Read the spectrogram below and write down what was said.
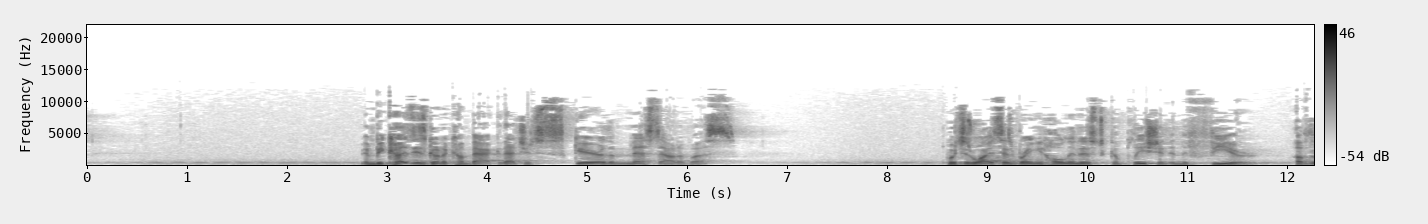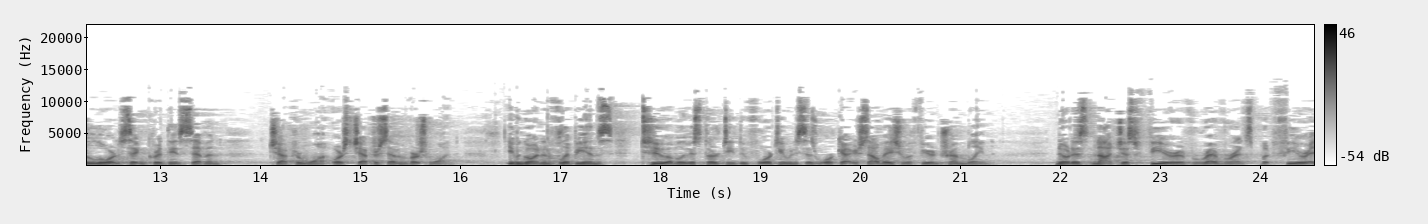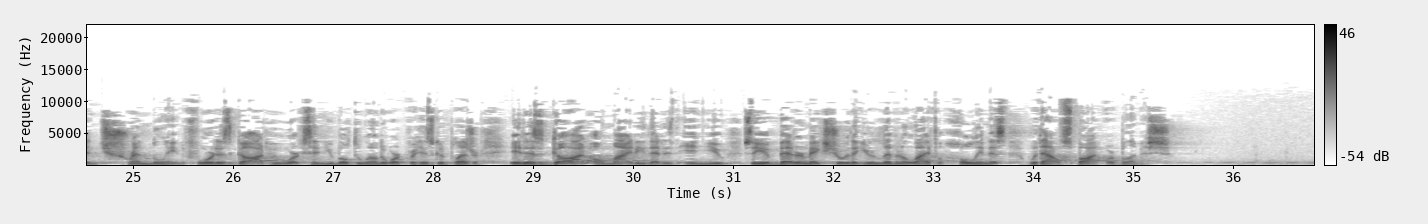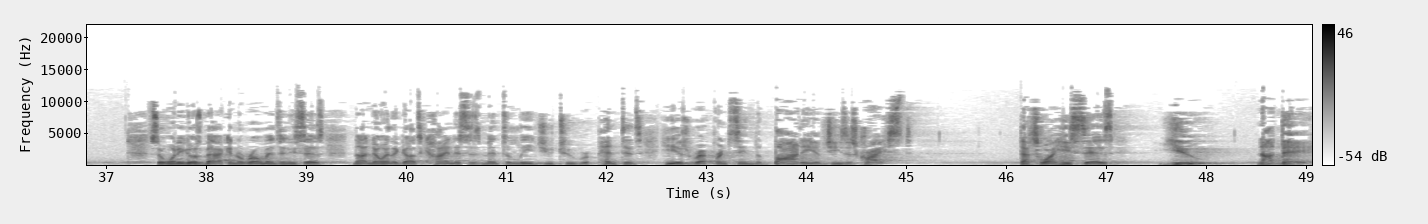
And because he's going to come back, that should scare the mess out of us. Which is why it says bringing holiness to completion in the fear of the Lord. 2 Corinthians 7, chapter 1, or chapter 7, verse 1. Even going in Philippians 2, I believe it's 13 through 14, when he says, work out your salvation with fear and trembling. Notice not just fear of reverence, but fear and trembling, for it is God who works in you both to will and to work for his good pleasure. It is God Almighty that is in you. So you better make sure that you're living a life of holiness without spot or blemish. So when he goes back into Romans and he says, not knowing that God's kindness is meant to lead you to repentance, he is referencing the body of Jesus Christ. That's why he says, you, not they.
